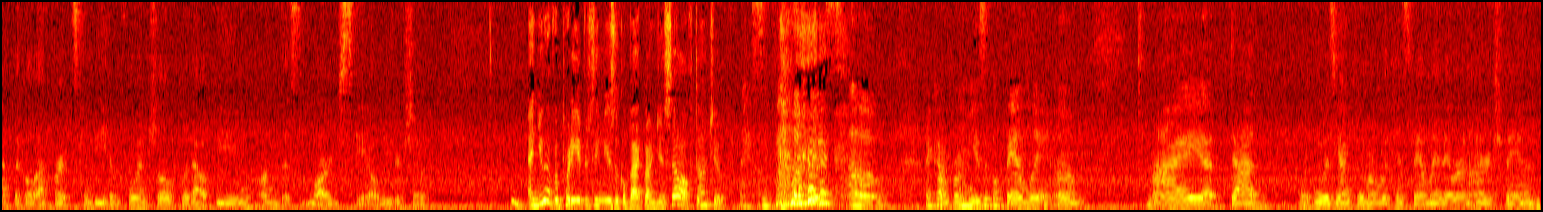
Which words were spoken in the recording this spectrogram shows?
ethical efforts can be influential without being on this large scale leadership. And you have a pretty interesting musical background yourself, don't you? I suppose. um, I come from a musical family. Um, my dad, when he was young, came over with his family. They were an Irish band,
